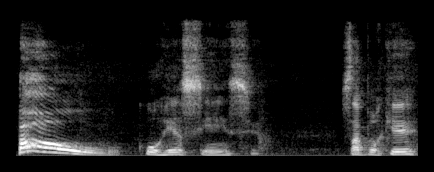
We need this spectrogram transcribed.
Pou! Correr a ciência. Sabe por quê?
